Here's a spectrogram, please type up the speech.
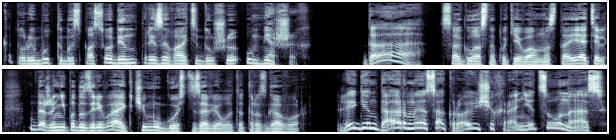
который будто бы способен призывать души умерших. «Да», — согласно покивал настоятель, даже не подозревая, к чему гость завел этот разговор. «Легендарное сокровище хранится у нас.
